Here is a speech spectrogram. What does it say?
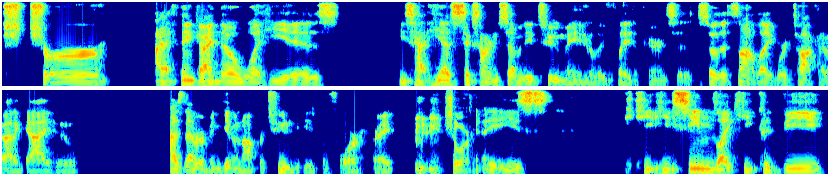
Sure. I think I know what he is. he's had he has 672 major league plate appearances. So it's not like we're talking about a guy who has never been given opportunities before, right? Sure. he's he he seems like he could be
